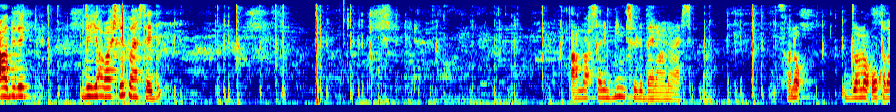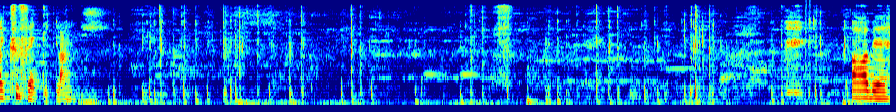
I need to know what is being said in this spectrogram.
Al bir de bir de yavaşlık verseydin. Allah senin bin türlü belanı versin lan. Sana John'a o kadar küfrettik lan. Abi.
